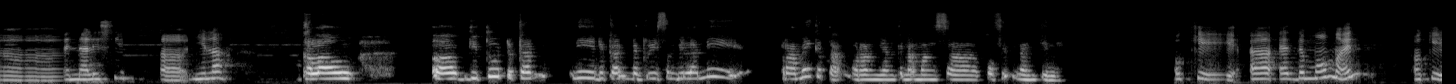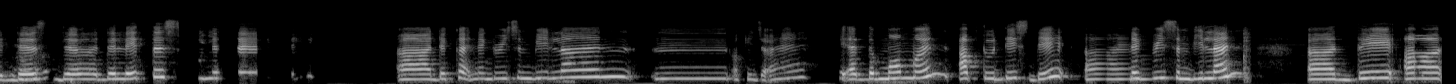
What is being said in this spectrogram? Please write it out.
uh, analysis uh, ni lah. Kalau uh, gitu dekat ni dekat negeri sembilan ni ramai ke tak orang yang kena mangsa COVID-19 ni? Okay, uh, at the moment, okay, the Uh-huh. the the latest punya statistik, uh, dekat Negeri Sembilan, mm, okay, jap eh. At the moment, up to this date, uh, Negeri Sembilan, uh, they are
